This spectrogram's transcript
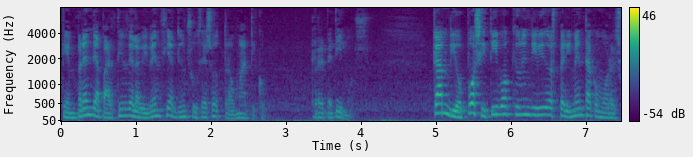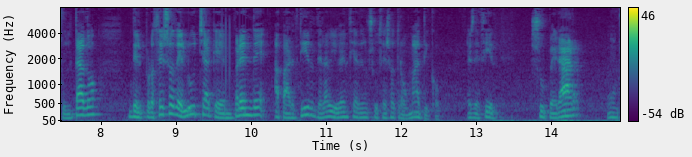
que emprende a partir de la vivencia de un suceso traumático. Repetimos. Cambio positivo que un individuo experimenta como resultado del proceso de lucha que emprende a partir de la vivencia de un suceso traumático, es decir, superar un,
